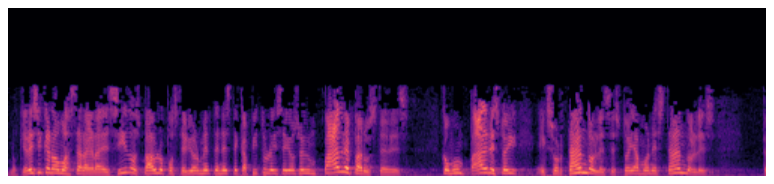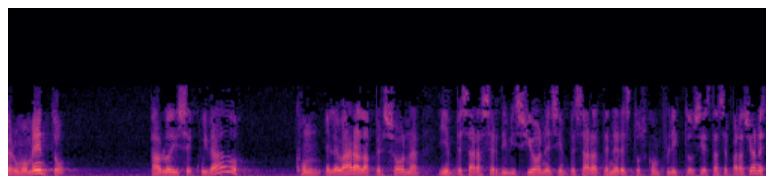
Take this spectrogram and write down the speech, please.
No quiere decir que no vamos a estar agradecidos. Pablo posteriormente en este capítulo dice, yo soy un padre para ustedes. Como un padre estoy exhortándoles, estoy amonestándoles. Pero un momento, Pablo dice, cuidado con elevar a la persona y empezar a hacer divisiones y empezar a tener estos conflictos y estas separaciones.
